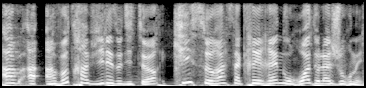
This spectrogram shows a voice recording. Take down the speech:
à, à- à votre avis, les auditeurs, qui sera sacré reine ou roi de la journée?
